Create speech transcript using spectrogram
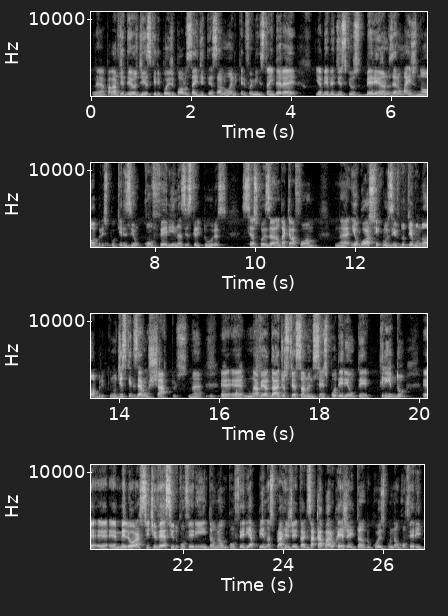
Né? A palavra de Deus diz que depois de Paulo sair de Tessalônica, ele foi ministrar em Bereia, e a Bíblia diz que os bereanos eram mais nobres, porque eles iam conferir nas escrituras se as coisas eram daquela forma. Né? E eu gosto, inclusive, do termo nobre, porque não diz que eles eram chatos. Né? É, é, na verdade, os tessalonicenses poderiam ter crido é, é, é, melhor se tivesse ido conferir. Então não é um conferir apenas para rejeitar, eles acabaram rejeitando coisas por não conferir.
